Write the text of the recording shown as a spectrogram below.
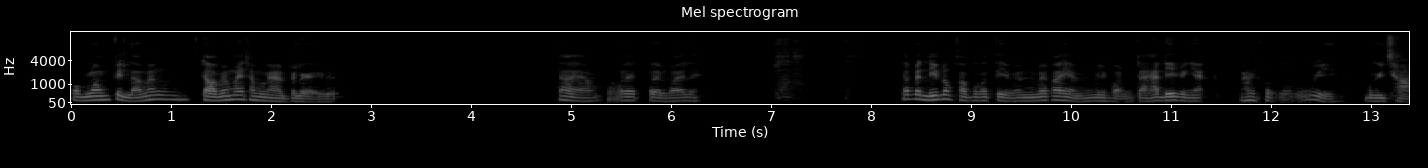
ผมลองปิดแล้วแม่งจอแม่งไม่ทำงานไปเลยพี่ใช่ครับผมก็เลยเปิดไว้เลย ถ้าเป็นดิฟลงความปกติมันไม่ค่อยเห็นมีผลแต่ถ้าดิฟอย่างเงี้ยม่งโอ้โหมือชา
